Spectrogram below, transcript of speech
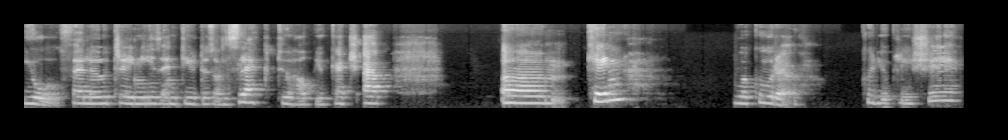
your fellow trainees and tutors on Slack to help you catch up. Um, Ken Wakura, could you please share?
